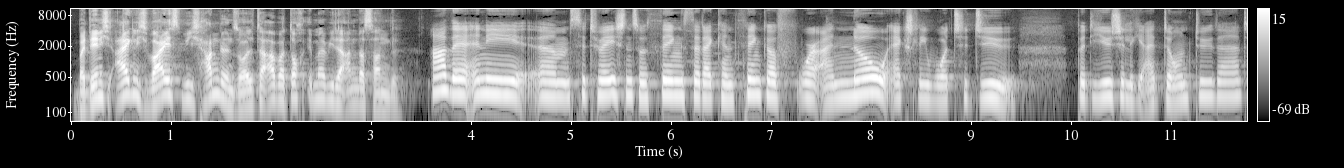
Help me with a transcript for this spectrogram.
bei denen ich eigentlich weiß, wie ich handeln sollte, aber doch immer wieder anders handle. Are there any um, situations or things that I can think of where I know actually what to do, but usually I don't do that?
